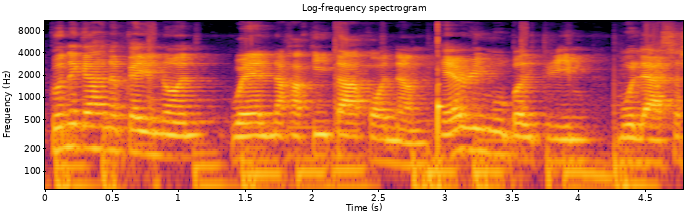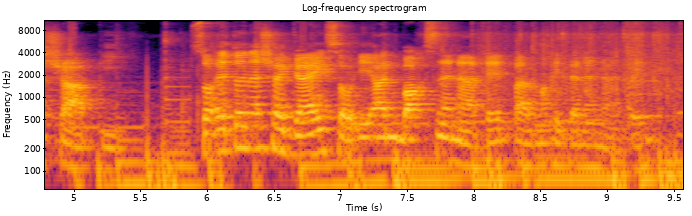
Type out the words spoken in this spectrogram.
Kung naghahanap kayo nun, well, nakakita ako ng hair removal cream mula sa Shopee. So, ito na siya guys. So, i-unbox na natin para makita na natin.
